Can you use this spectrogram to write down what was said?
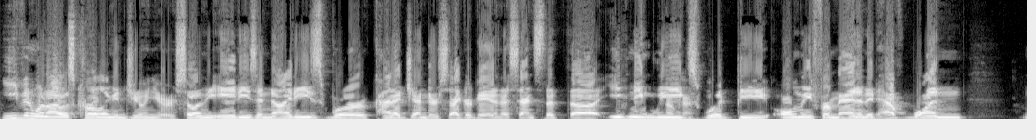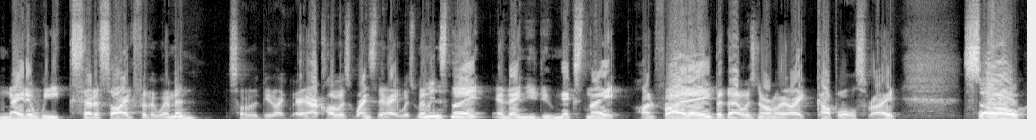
even when I was curling in junior, so in the 80s and 90s, were kind of gender segregated in the sense that the evening leagues okay. would be only for men and they'd have one night a week set aside for the women. So it'd be like, and our club was Wednesday night was women's night, and then you do mixed night on Friday, but that was normally like couples, right? So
